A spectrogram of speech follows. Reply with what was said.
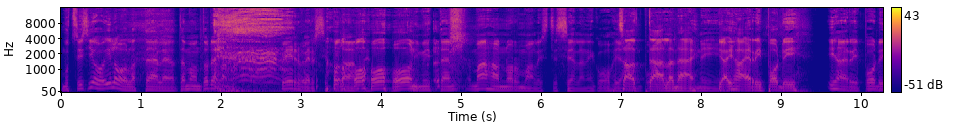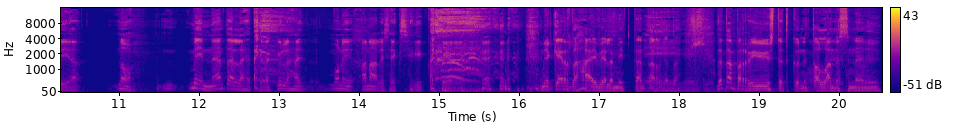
Mutta siis joo, ilo olla täällä ja tämä on todella perversi tilanne. On. Nimittäin mä oon normaalisti siellä niinku ohjaajan Sä oot puolella. täällä näin. Niin. Ja ihan eri podi. ihan eri podi ja no, mennään tällä hetkellä. Kyllähän moni analiseksiäkin kokeilee. Ja kertahan ei vielä mitään Ei, tarkoita. ei. Otetaanpa ryystöt, kun nyt ollaan tässä näin.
